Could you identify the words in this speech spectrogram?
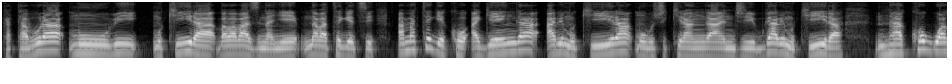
katabura mu bimukira baba bazinanye n'abategetsi. Amategeko agenga abimukira mu bushikiranganji bw'abimukira ntakogwa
